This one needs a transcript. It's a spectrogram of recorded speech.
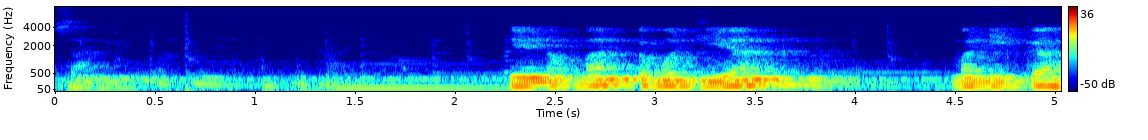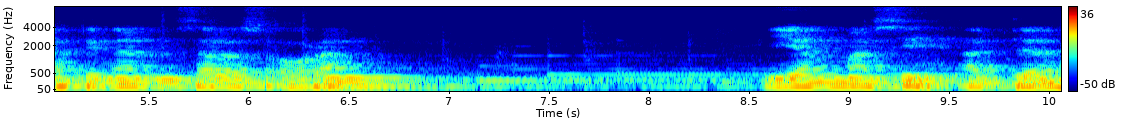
Sani. Kemudian menikah dengan salah seorang yang masih ada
